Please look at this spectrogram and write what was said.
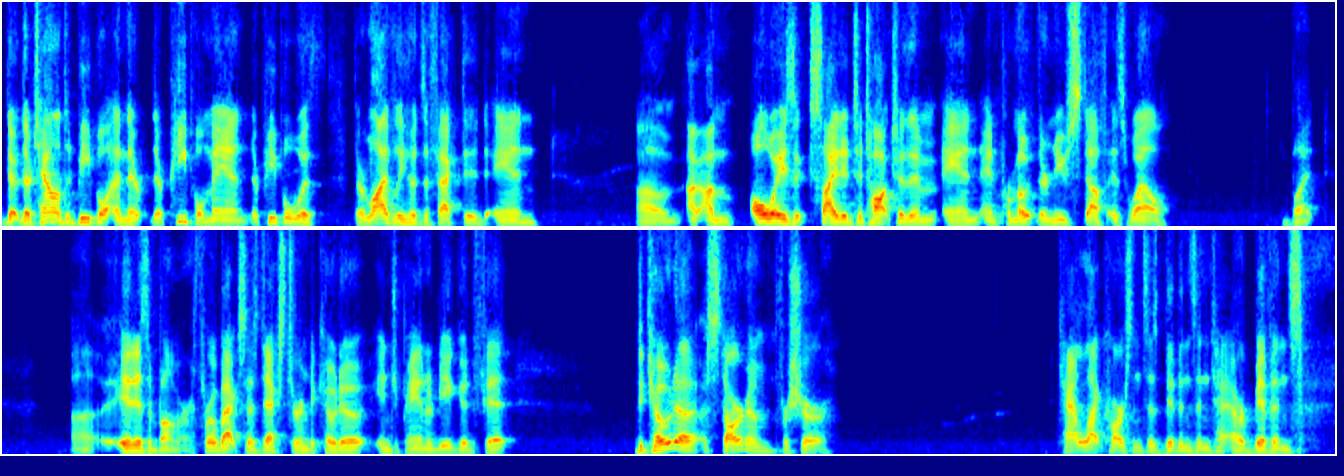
they're, they're talented people and they're they're people, man. They're people with their livelihoods affected, and um, I, I'm always excited to talk to them and and promote their new stuff as well. But uh, it is a bummer. Throwback says Dexter and Dakota in Japan would be a good fit. Dakota stardom for sure. Cadillac Carson says Bibbins and Ta- or Bivens.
